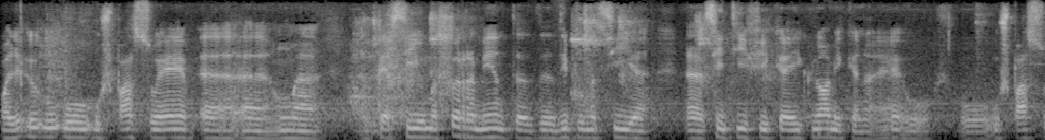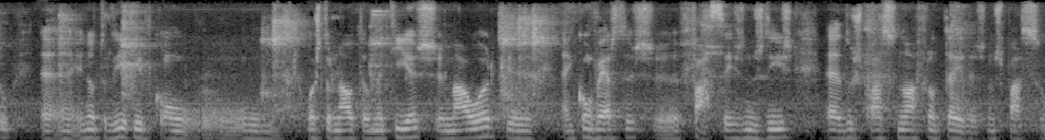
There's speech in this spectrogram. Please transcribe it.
Olha, o, o, o espaço é uh, uma, per si, uma ferramenta de diplomacia uh, científica e económica, não é? O, o, o espaço Uh, no outro dia estive com o, o, astronauta Matias Mauer, que em conversas uh, fáceis nos diz do espaço não há fronteiras, no espaço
